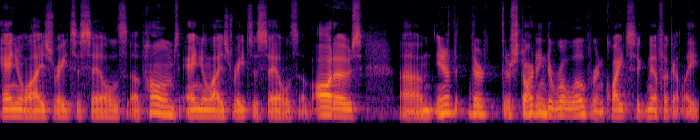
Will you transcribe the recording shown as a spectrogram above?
annualized rates of sales of homes, annualized rates of sales of autos, um, you know, they're, they're starting to roll over and quite significantly.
